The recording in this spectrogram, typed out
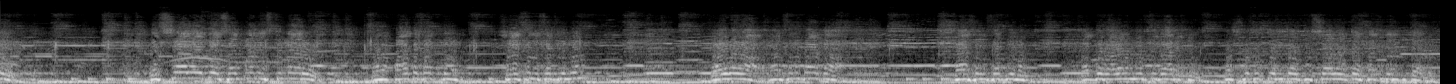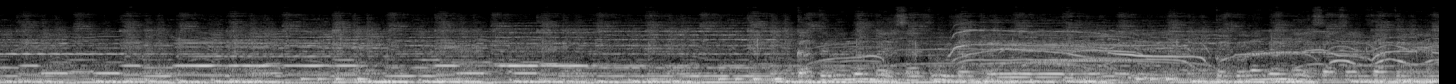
అతిథులకు పుష్పాలతో సన్మానిస్తున్నారు మన పాతపట్నం శాసనసభ్యులు గౌరవ నరసనపాక శాసనసభ్యులు దగ్గు రామమూర్తి గారికి పుష్పగుత్వంతో పుష్పాలతో సత్కరించారు. Katurunde sakudate Kokoranunde sasandate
